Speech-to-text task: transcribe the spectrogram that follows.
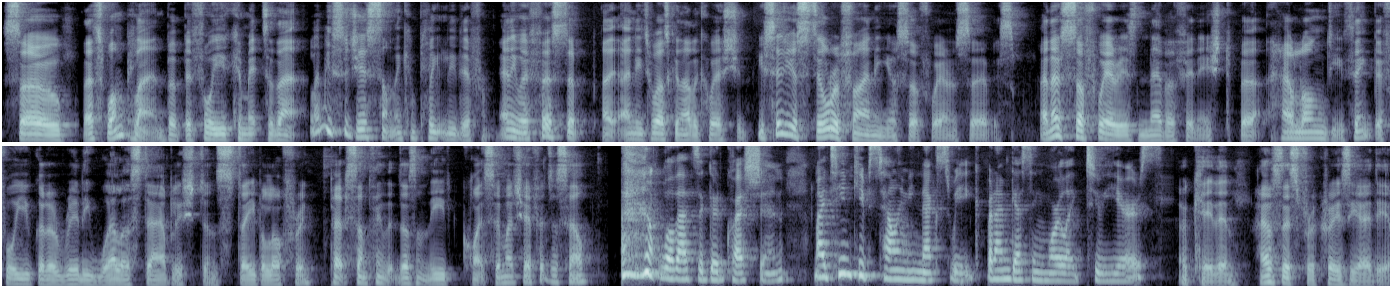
So that's one plan, but before you commit to that, let me suggest something completely different. Anyway, first up, I, I need to ask another question. You said you're still refining your software and service. I know software is never finished, but how long do you think before you've got a really well established and stable offering? Perhaps something that doesn't need quite so much effort to sell? well, that's a good question. My team keeps telling me next week, but I'm guessing more like two years. Okay, then. How's this for a crazy idea?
